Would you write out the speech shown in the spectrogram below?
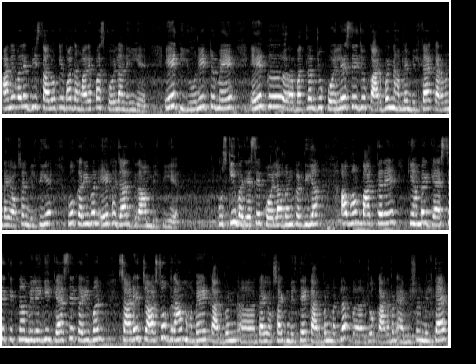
आने वाले बीस सालों के बाद हमारे पास कोयला नहीं है। एक यूनिट में एक मतलब जो कोयले से जो कार्बन हमें मिलता है कार्बन डाइऑक्साइड मिलती है, वो करीबन एक हज़ार ग्राम मिलती है। उसकी वजह से कोयला बंद कर दिया। अब हम बात करें कि हमें गैस से कितना मिलेगी। गैस से करीबन साढ़े चार सौ ग्राम हमें कार्बन डाइऑक्साइड मिलते हैं। कार्बन मतलब जो कार्बन एमिशन मिलता है।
